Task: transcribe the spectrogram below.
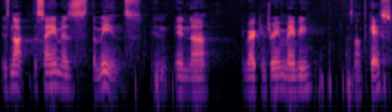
is not the same as the means. In in uh, the American dream, maybe that's not the case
